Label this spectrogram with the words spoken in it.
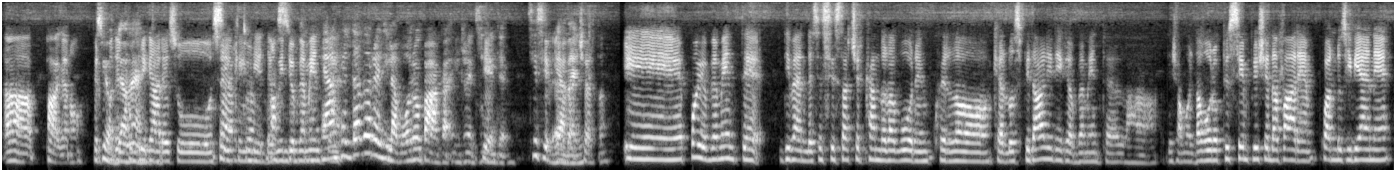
ah, pagano per Sì, poter ovviamente. pubblicare su Certo, Seek Indeed, quindi ovviamente E anche il datore di lavoro paga il recruiter. Sì, sì, eh, beh, Ovviamente. certo. E poi ovviamente dipende se si sta cercando lavoro in quello che è l'hospitality, che ovviamente è la- diciamo, il lavoro più semplice da fare quando si viene,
